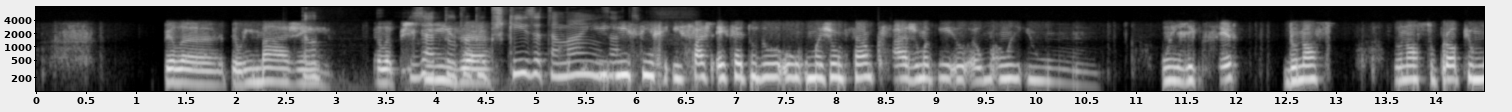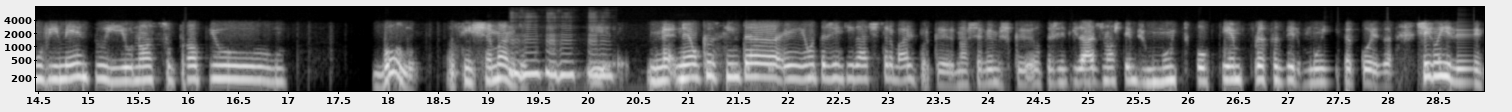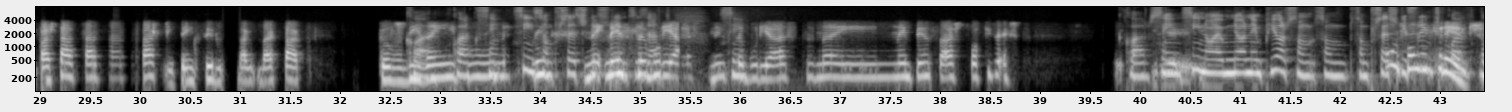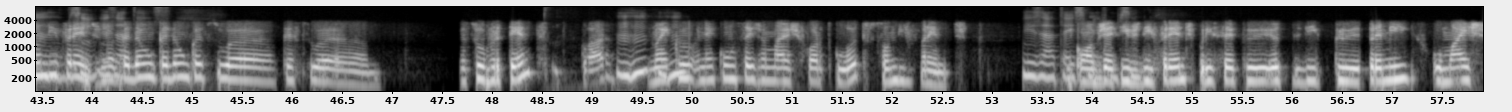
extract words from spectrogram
pela, pela imagem, pela, pela pesquisa. Exato, pela própria pesquisa também. Exato. Isso, isso, faz, isso é tudo uma junção que faz uma, um, um, um enriquecer do nosso, do nosso próprio movimento e o nosso próprio bolo, assim chamando. Uhum, uhum, uhum. E, não é o que eu sinta em outras entidades de trabalho, porque nós sabemos que em outras entidades nós temos muito pouco tempo para fazer muita coisa. Chegam e dizem, faz tac, tac, tac, tac, e tem que ser o tac, tac, tac. Que eles claro, dizem claro que sim. Nem, sim, são processos nem, diferentes. Nem saboreaste, nem, saboreaste nem, nem pensaste, só fizeste. Claro, sim, sim, não é melhor nem pior, são, são, são processos são diferentes. diferentes claro, são diferentes, sim, cada, um, cada um com a sua, com a sua, a sua vertente claro. Uhum, não é uhum. que nem que um seja mais forte que o outro, são diferentes. Exato, é com objetivos diferentes, por isso é que eu te digo que para mim o mais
